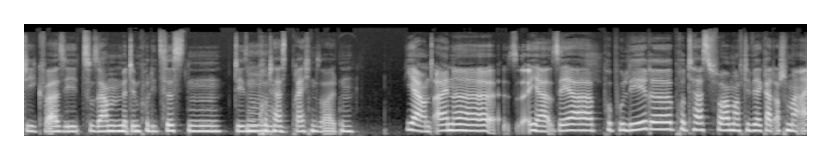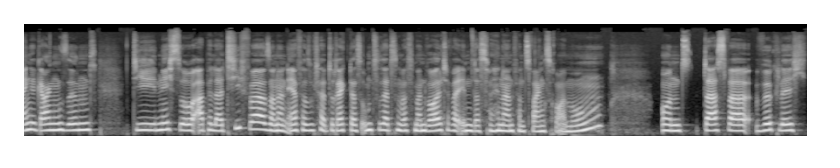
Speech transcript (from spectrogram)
die quasi zusammen mit den Polizisten diesen Mhm. Protest brechen sollten. Ja, und eine ja, sehr populäre Protestform, auf die wir gerade auch schon mal eingegangen sind, die nicht so appellativ war, sondern eher versucht hat, direkt das umzusetzen, was man wollte, war eben das Verhindern von Zwangsräumungen. Und das war wirklich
